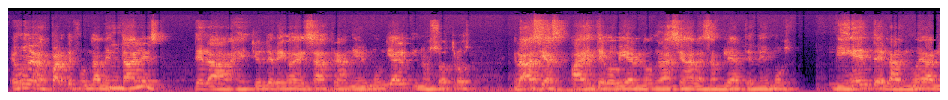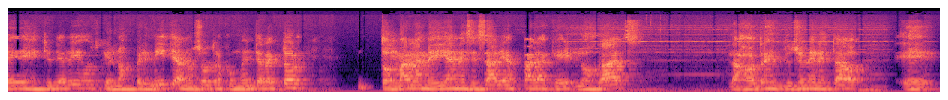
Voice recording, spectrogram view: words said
es una de las partes fundamentales de la gestión de riesgos de desastres a nivel mundial y nosotros, gracias a este gobierno, gracias a la Asamblea, tenemos vigente la nueva ley de gestión de riesgos que nos permite a nosotros como ente rector tomar las medidas necesarias para que los GATS, las otras instituciones del Estado, eh,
